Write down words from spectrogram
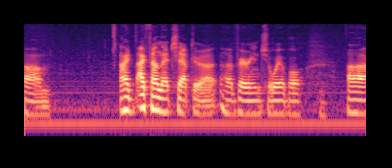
Um, I, I found that chapter uh, uh, very enjoyable. Uh,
